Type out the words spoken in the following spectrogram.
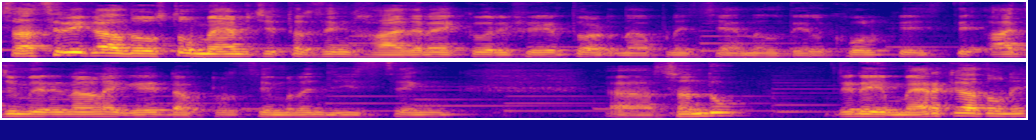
ਸਤਿ ਸ੍ਰੀ ਅਕਾਲ ਦੋਸਤੋ, ਮੈਂ ਬਚਿੱਤਰ ਸਿੰਘ ਹਾਜ਼ਰ ਹਾਂ ਇੱਕ ਵਾਰੀ ਫੇਰ ਤੁਹਾਡੇ ਨਾਲ ਆਪਣੇ ਚੈਨਲ ਦਿਲ ਖੋਲ ਕੇ। ਤੇ ਅੱਜ ਮੇਰੇ ਨਾਲ ਹੈਗੇ ਡਾਕਟਰ ਸਿਮਰਨਜੀਤ ਸਿੰਘ ਸੰਧੂ, ਜਿਹੜੇ ਅਮਰੀਕਾ ਤੋਂ ਨੇ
